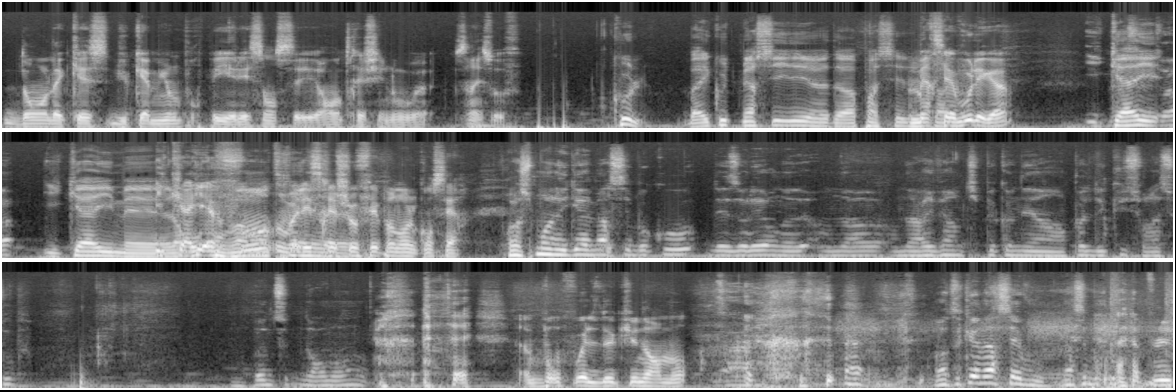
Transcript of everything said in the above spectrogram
dans la caisse du camion pour payer l'essence et rentrer chez nous euh, sain et sauf. Cool. Bah écoute, merci euh, d'avoir passé. le Merci temps. à vous les gars. Il caille, Toi. il caille, mais Il caille à on va fond, on va rentrer, euh, réchauffer pendant le concert. Franchement les gars, merci beaucoup. Désolé, on a, on a, on est arrivé un petit peu comme un poil de cul sur la soupe. Bonne soupe normande. Un bon poil de cul normand. En tout cas, merci à vous. Merci beaucoup. À plus.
